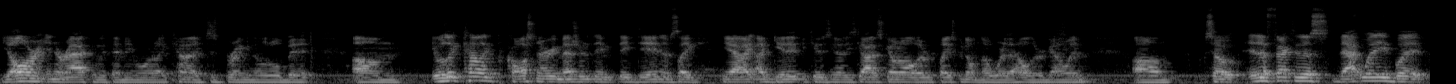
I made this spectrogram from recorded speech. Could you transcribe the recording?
y'all aren't interacting with them anymore, like kind of just bringing a little bit. Um it was like kind of like a precautionary measure that they, they did, and it was like, yeah, I, I get it because you know these guys going all over the place. We don't know where the hell they're going, um, so it affected us that way. But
